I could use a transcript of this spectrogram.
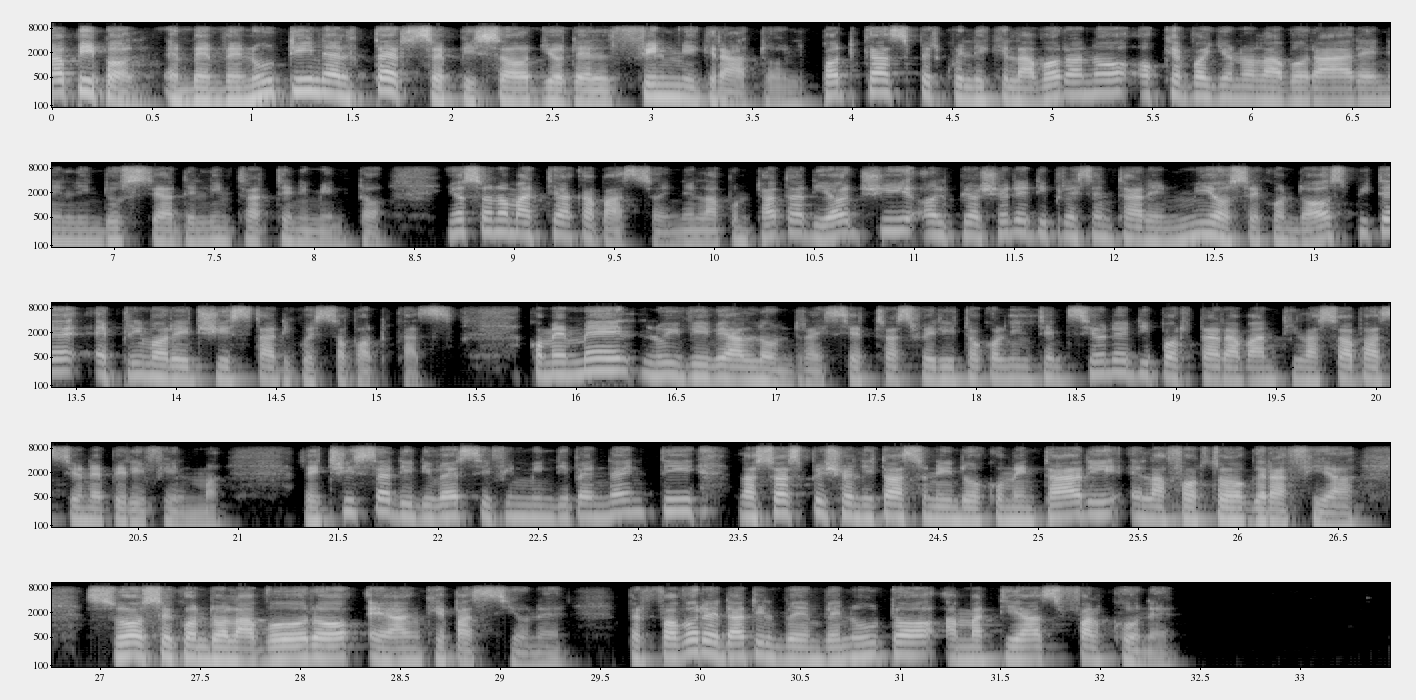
Ciao people e benvenuti nel terzo episodio del Film Migrato, il podcast per quelli che lavorano o che vogliono lavorare nell'industria dell'intrattenimento. Io sono Mattia Capasso e nella puntata di oggi ho il piacere di presentare il mio secondo ospite e primo regista di questo podcast. Come me, lui vive a Londra e si è trasferito con l'intenzione di portare avanti la sua passione per i film. Regista di diversi film indipendenti, la sua specialità sono i documentari e la fotografia. Suo secondo lavoro è anche passione. Per favore date il benvenuto a Mattias Falcone.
